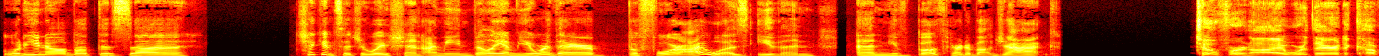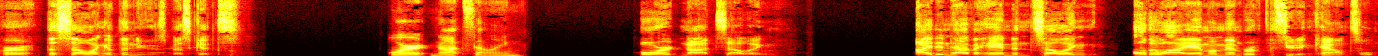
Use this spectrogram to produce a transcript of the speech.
what do you know about this uh chicken situation? I mean, Billiam, you were there before I was even, and you've both heard about Jack. Topher and I were there to cover the selling of the news biscuits. Or not selling. Or not selling. I didn't have a hand in selling, although I am a member of the student council.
